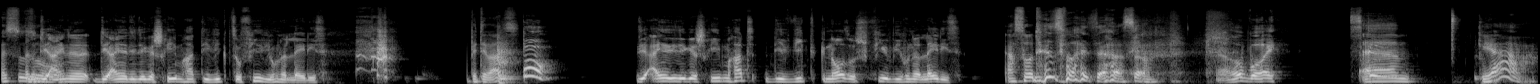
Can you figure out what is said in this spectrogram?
Weißt du, Also so, die eine, die eine, die dir geschrieben hat, die wiegt so viel wie 100 Ladies. bitte was? Boom! Die eine, die dir geschrieben hat, die wiegt genauso viel wie 100 Ladies. Ach so, das war es. Ach so. Oh boy. Ähm, ja.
